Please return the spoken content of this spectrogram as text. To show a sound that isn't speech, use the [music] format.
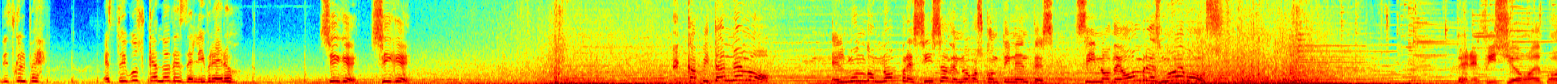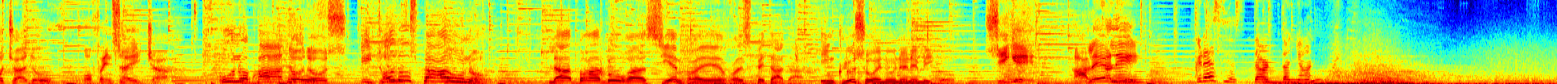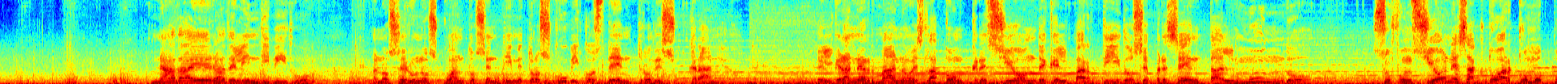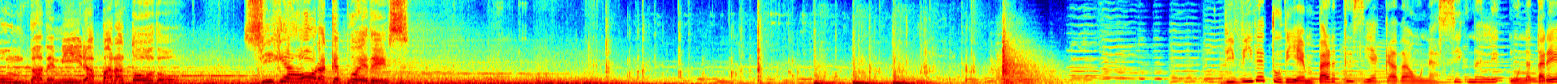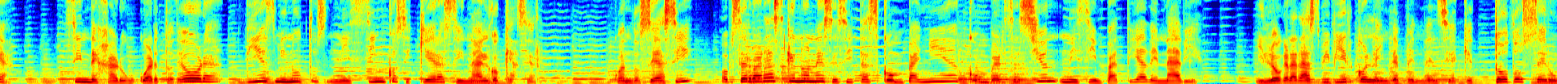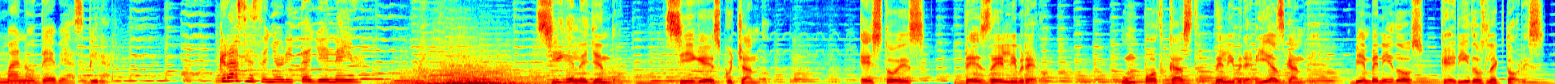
Disculpe, estoy buscando desde el librero. Sigue, sigue. Capitán Nemo, el mundo no precisa de nuevos continentes, sino de hombres nuevos. Beneficio reprochado, ofensa hecha. Uno para todos y todos para uno. La bravura siempre es respetada, incluso en un enemigo. Sigue, ale, ale. Gracias, D'Artagnan. Nada era del individuo, a no ser unos cuantos centímetros cúbicos dentro de su cráneo. El gran hermano es la concreción de que el partido se presenta al mundo. Su función es actuar como punta de mira para todo. Sigue ahora que puedes. Divide tu día en partes y a cada una asígnale una tarea, sin dejar un cuarto de hora, diez minutos ni cinco siquiera sin algo que hacer. Cuando sea así, observarás que no necesitas compañía, conversación ni simpatía de nadie y lograrás vivir con la independencia que todo ser humano debe aspirar. Gracias, señorita Jane Eyre. Sigue leyendo, sigue escuchando. Esto es Desde el Librero, un podcast de Librerías Gandhi. Bienvenidos, queridos lectores.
